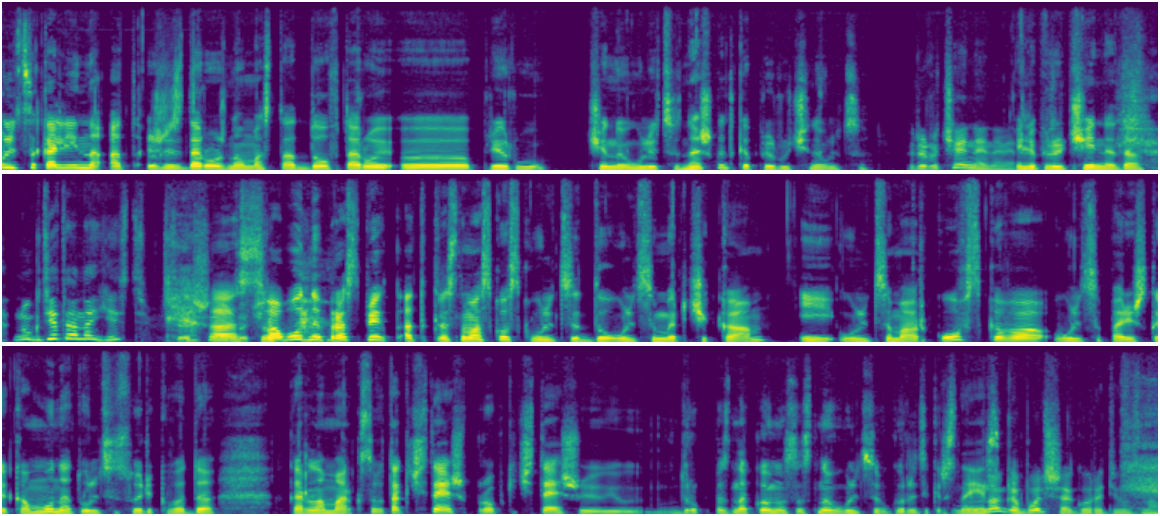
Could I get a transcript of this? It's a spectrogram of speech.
Улица Калина от железнодорожного моста до второй э, Прирученной улицы. Знаешь, какая такая Прирученная улица? Приручейная, наверное. Или приручейная, да. Ну, где-то она есть. А, Свободный проспект от Красномосковской улицы до улицы Мерчика и улица Марковского, улица Парижская коммуна, от улицы Сурикова до Карла Маркса. Вот так читаешь пробки, читаешь, и вдруг познакомился с новой улицей в городе Красноярске. Немного больше о городе узнал.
